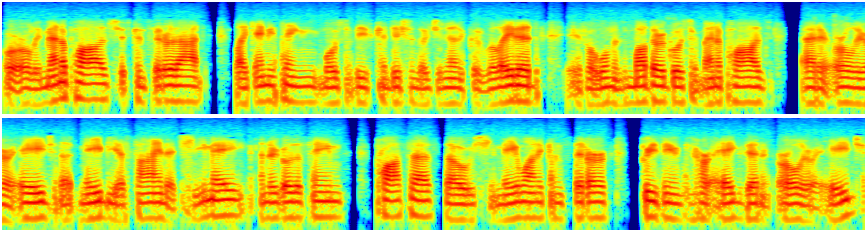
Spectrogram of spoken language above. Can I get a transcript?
or early menopause should consider that. Like anything, most of these conditions are genetically related. If a woman's mother goes through menopause at an earlier age, that may be a sign that she may undergo the same process. So she may want to consider freezing her eggs at an earlier age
